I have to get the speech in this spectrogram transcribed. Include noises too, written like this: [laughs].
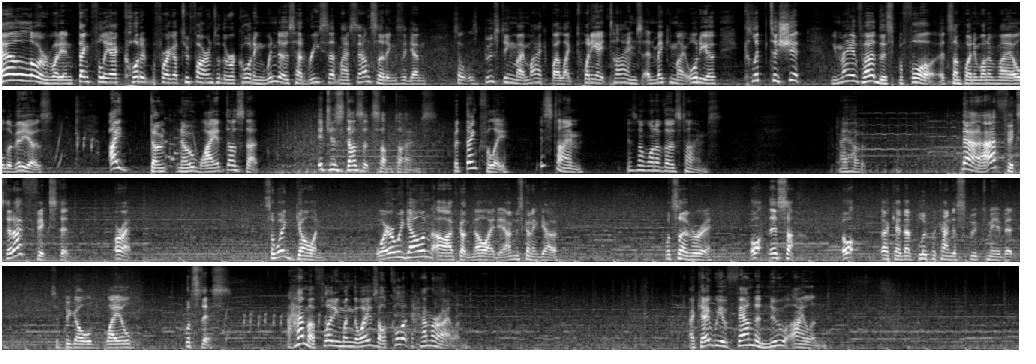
Hello everybody, and thankfully I caught it before I got too far into the recording. Windows had reset my sound settings again, so it was boosting my mic by like 28 times and making my audio clip to shit. You may have heard this before at some point in one of my older videos. I don't know why it does that. It just does it sometimes. But thankfully, this time is not one of those times. I hope. Nah, I fixed it, I fixed it. Alright. So we're going. Where are we going? Oh, I've got no idea. I'm just gonna go. What's over here? Oh, there's some... Oh, okay, that blooper kind of spooked me a bit. It's a big old whale. What's this? A hammer floating among the waves. I'll call it Hammer Island. Okay, we have found a new island.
